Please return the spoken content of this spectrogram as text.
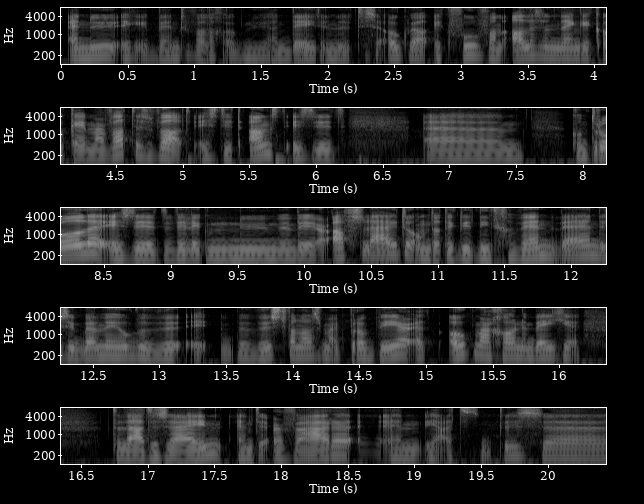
En nu, ik, ik ben toevallig ook nu aan het daten. En het is ook wel, ik voel van alles en denk ik, oké, maar wat is wat? Is dit angst? Is dit ehm, controle? Is dit, wil ik nu me weer afsluiten omdat ik dit niet gewend ben? Dus ik ben me heel bewu- eh, bewust van alles, maar ik probeer het ook maar gewoon een beetje te laten zijn en te ervaren. En ja, het, het is eh,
